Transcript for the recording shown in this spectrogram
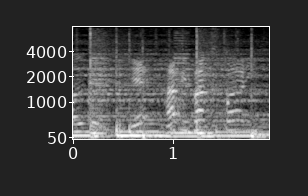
Yeah, happy box party.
